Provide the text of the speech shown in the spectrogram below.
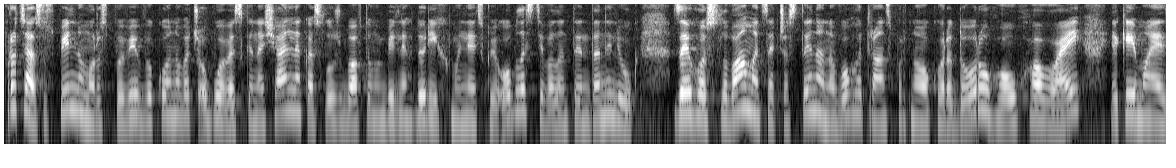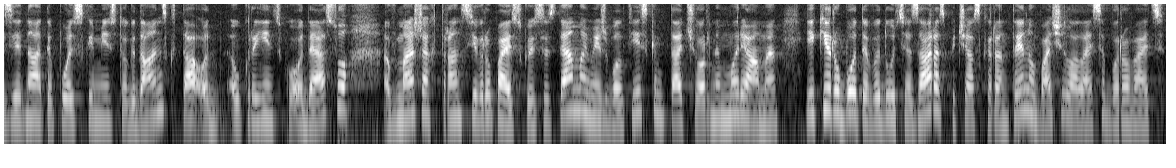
Про це Суспільному розповів виконувач обов'язки начальника служби автомобільних доріг Хмельницької області Валентин Данилюк. За його словами, це частина нового транспортного коридору Гоу-Хавей, який має з'єднати польське місто Гданськ та українську Одесу в межах трансєвропейської системи між Балтійським та Чорним морями. Які роботи ведуться зараз під час карантину, бачила Леся Боровець.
